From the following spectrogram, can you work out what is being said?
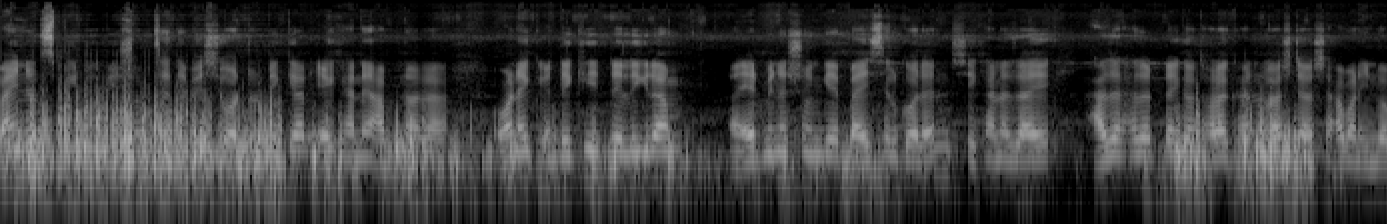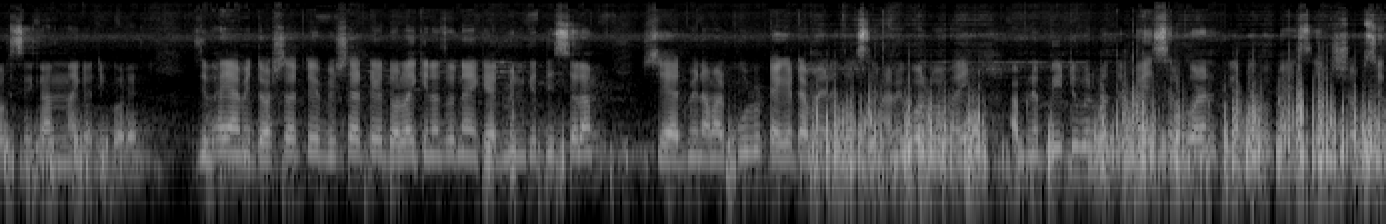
বাইন্যান্স পিটুপি সবচেয়ে বেশি অটোমেটিকার এখানে আপনারা অনেক, দেখি টেলিগ্রাম অ্যাডমিনের সঙ্গে বাইসেল করেন। সেখানে যায় হাজার হাজার টাকা ধরা খান। লাস্টে আসে আবার ইনবক্সে কান্নাকাটি করেন। যে, ভাই, আমি দশ হাজার টাকা, বিশ হাজার টাকা ডলার কেনার জন্য এক অ্যাডমিনকে দিচ্ছিলাম সে অ্যাডমিন আমার পুরো টাকাটা মেরে দিচ্ছে আমি বলব, ভাই, আপনি পিটুবের মধ্যে বাইসেল করেন পিটুবি বাইসেল সবচেয়ে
